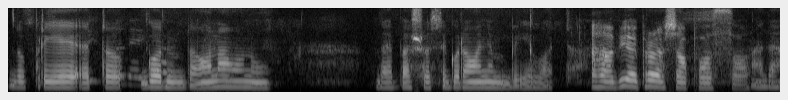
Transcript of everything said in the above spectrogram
Do prije, eto, godinu dana, ono, da je baš osiguranjem bilo, eto. Aha, bio je pronašao posao. A da,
